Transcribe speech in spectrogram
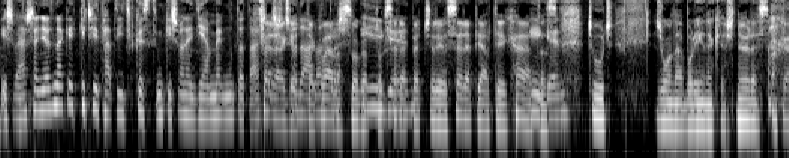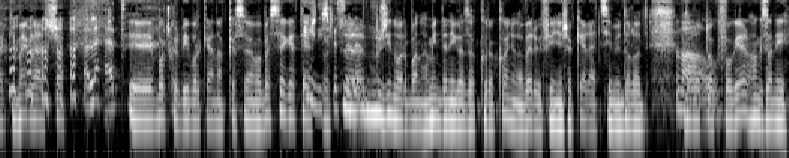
és versenyeznek egy kicsit, hát így köztünk is van egy ilyen megmutatás. Felelgettek, válaszolgattok, szerepet cserél, szerepjáték, hát Igen. az csúcs. Zsolnából énekes nő lesz, akárki meglássa. Lehet. Bocskor Bíborkának köszönöm a beszélgetést. Én is Most köszönöm. Zsinorban, ha minden igaz, akkor a Kanyon, a Verőfény és a Kelet című dalod, wow. dalotok fog elhangzani,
